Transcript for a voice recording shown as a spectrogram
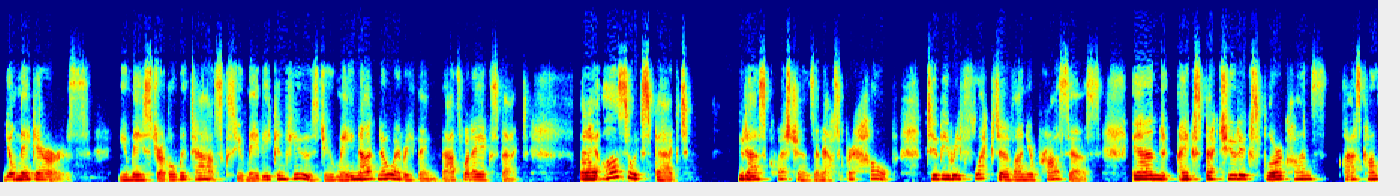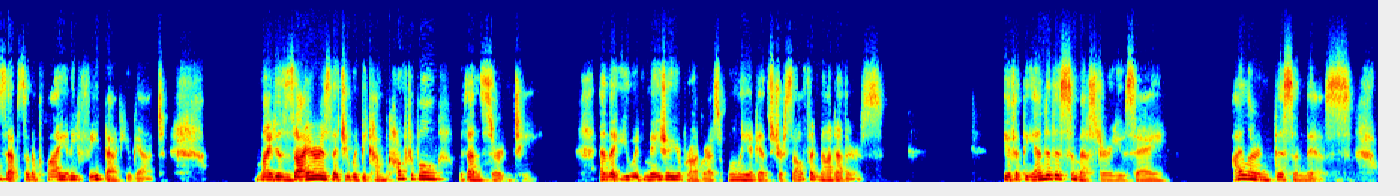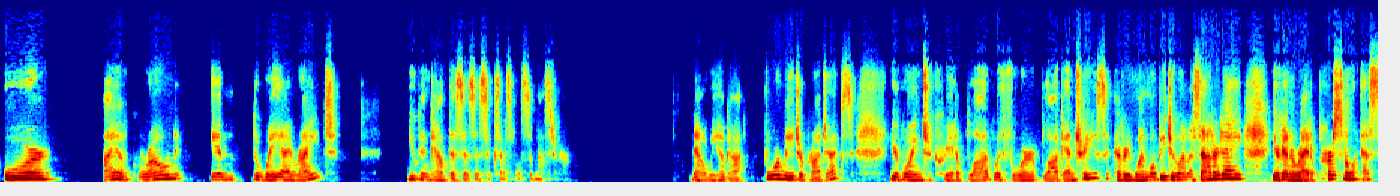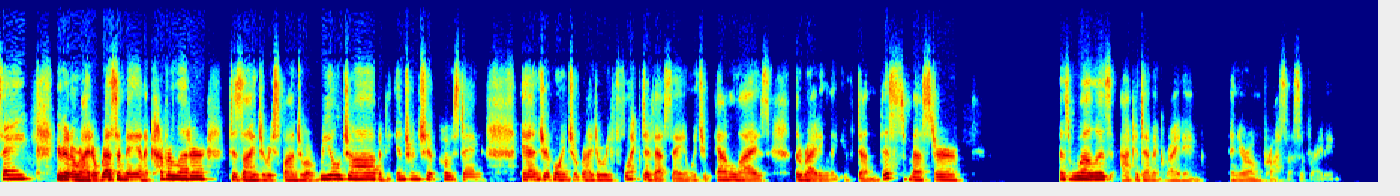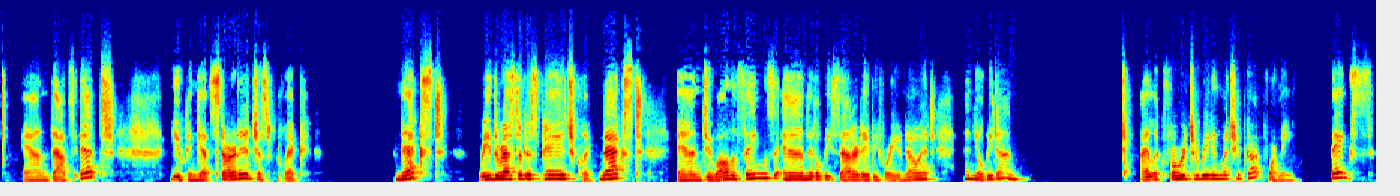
You'll make errors. You may struggle with tasks. You may be confused. You may not know everything. That's what I expect. But I also expect you to ask questions and ask for help, to be reflective on your process. And I expect you to explore class concepts and apply any feedback you get. My desire is that you would become comfortable with uncertainty and that you would measure your progress only against yourself and not others. If at the end of this semester you say, I learned this and this, or I have grown in the way I write, you can count this as a successful semester. Now we have got four major projects. You're going to create a blog with four blog entries. Every one will be due on a Saturday. You're going to write a personal essay. You're going to write a resume and a cover letter designed to respond to a real job, an internship posting. And you're going to write a reflective essay in which you analyze the writing that you've done this semester, as well as academic writing and your own process of writing. And that's it. You can get started, just click next, read the rest of this page, click next, and do all the things, and it'll be Saturday before you know it, and you'll be done. I look forward to reading what you've got for me. Thanks.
